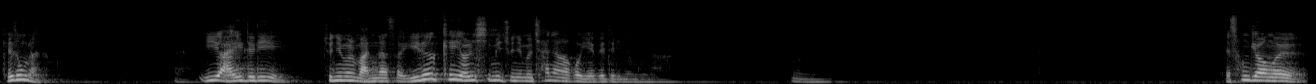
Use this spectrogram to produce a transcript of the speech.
계속 나는 거예요. 이 아이들이 주님을 만나서 이렇게 열심히 주님을 찬양하고 예배 드리는구나. 음. 성경을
